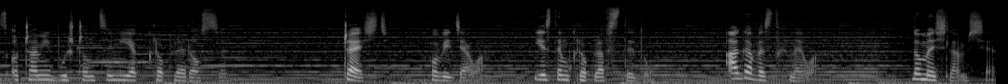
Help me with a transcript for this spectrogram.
z oczami błyszczącymi jak krople rosy. Cześć, powiedziała. Jestem kropla wstydu. Aga westchnęła. Domyślam się.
